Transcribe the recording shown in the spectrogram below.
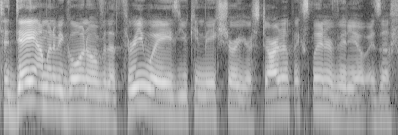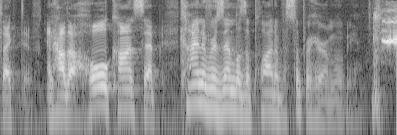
Today I'm going to be going over the three ways you can make sure your startup explainer video is effective and how the whole concept kind of resembles the plot of a superhero movie.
